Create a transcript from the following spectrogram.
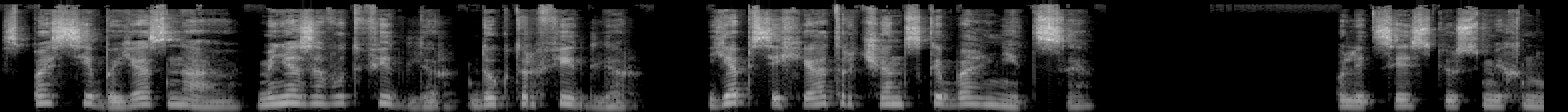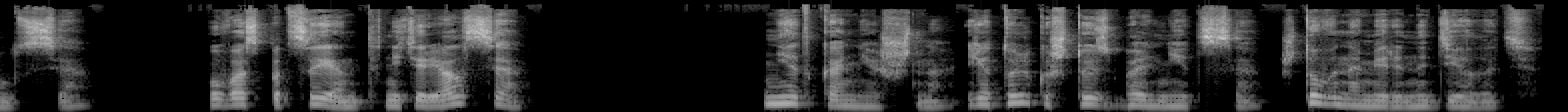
«Спасибо, я знаю. Меня зовут Фидлер, доктор Фидлер. Я психиатр Чанской больницы». Полицейский усмехнулся. «У вас пациент не терялся?» «Нет, конечно. Я только что из больницы. Что вы намерены делать?»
